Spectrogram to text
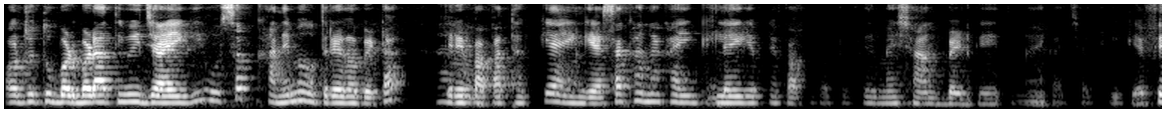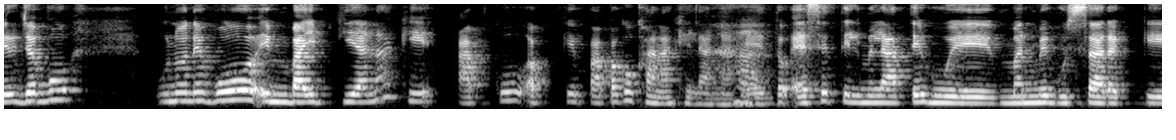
और जो तू बड़बड़ाती हुई जाएगी वो सब खाने में उतरेगा बेटा। तेरे हाँ। पापा थक के आएँगे ऐसा खाना खाई खिलाएगी अपने पापा को तो फिर मैं शांत बैठ गई तो मैंने कहा अच्छा ठीक है। फिर जब वो उन्होंने वो इम्बाइब किया ना कि आपको आपके पापा को खाना खिलाना हाँ. है। तो ऐसे तिलमिलाते हुए मन में गुस्सा रख के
